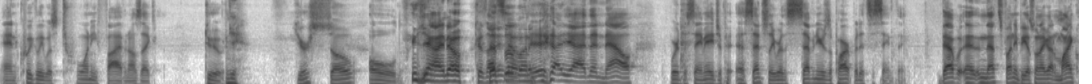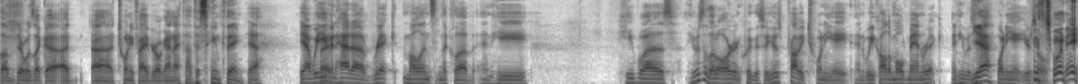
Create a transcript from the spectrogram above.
and Quigley was 25, and I was like, "Dude, Yeah. you're so old." yeah, I know. Because that's so funny. yeah, and then now we're the same age. Essentially, we're the seven years apart, but it's the same thing. That and that's funny because when I got in my club, there was like a, a, 25 year old guy, and I thought the same thing. Yeah, yeah. We But- even had a Rick Mullins in the club, and he he was he was a little older than Quigley, so he was probably 28, and we called him Old Man Rick, and he was Yeah. 28 years He's old. 28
